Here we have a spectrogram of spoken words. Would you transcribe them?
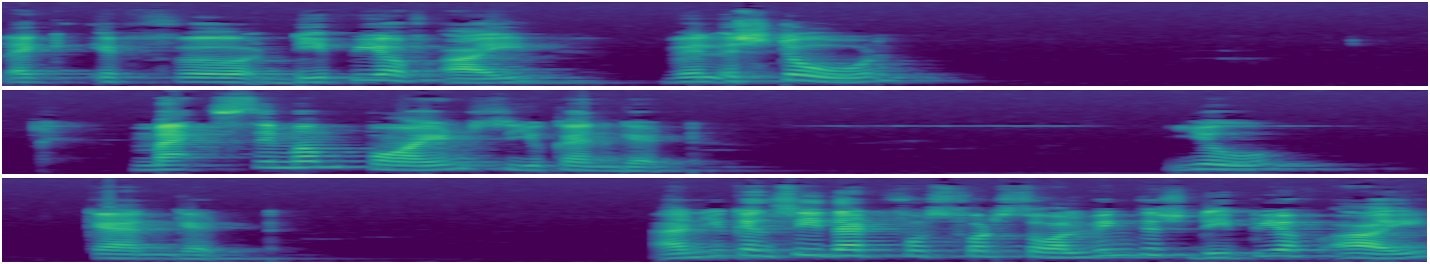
Like if uh, dp of i will store maximum points you can get you can get and you can see that for, for solving this dp of i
